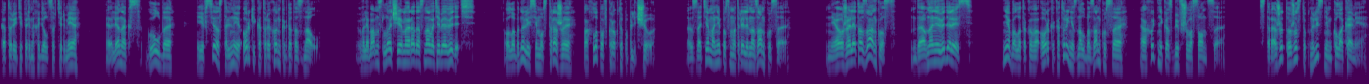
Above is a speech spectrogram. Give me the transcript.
который теперь находился в тюрьме, Ленокс, Гулда и все остальные орки, которых он когда-то знал. «В любом случае, мы рады снова тебя видеть!» Улыбнулись ему стражи, похлопав Крокта по плечу. Затем они посмотрели на Занкуса. «Неужели это Занкус? Давно не виделись!» Не было такого орка, который не знал бы Занкуса, охотника, сбившего солнце. Стражи тоже стукнули с ним кулаками.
